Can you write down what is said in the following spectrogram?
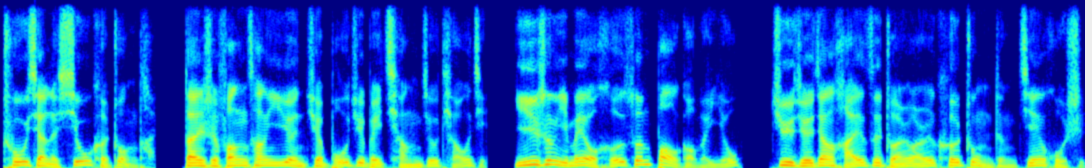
出现了休克状态。但是方舱医院却不具备抢救条件，医生以没有核酸报告为由，拒绝将孩子转入儿科重症监护室。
